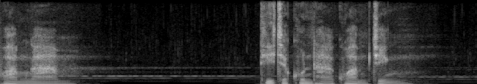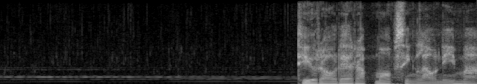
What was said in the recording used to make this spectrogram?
ความงาม ที่จะค้นหาความจริง ที่เราได้รับมอบสิ่งเหล่านี้มา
